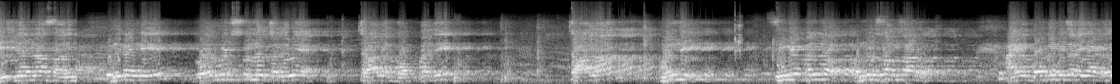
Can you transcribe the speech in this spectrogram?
ఏదైనా సాధన ఎందుకంటే గవర్నమెంట్ స్కూల్లో చదివే చాలా గొప్పది చాలా మంది సింగపల్లిలో అన్నూరు సంసారు ఆయన గవర్నమెంట్ టీచర్ అయ్యాడు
